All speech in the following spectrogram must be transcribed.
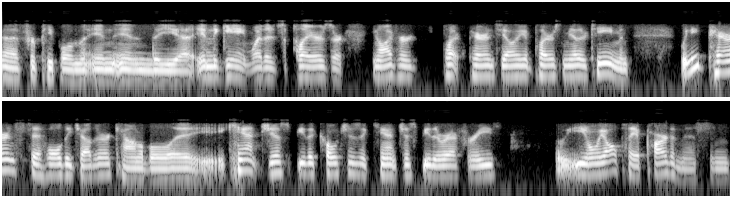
uh, for people in the in in the uh, in the game, whether it's the players or you know I've heard parents yelling at players from the other team, and we need parents to hold each other accountable. Uh, it can't just be the coaches, it can't just be the referees. You know, we all play a part in this, and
